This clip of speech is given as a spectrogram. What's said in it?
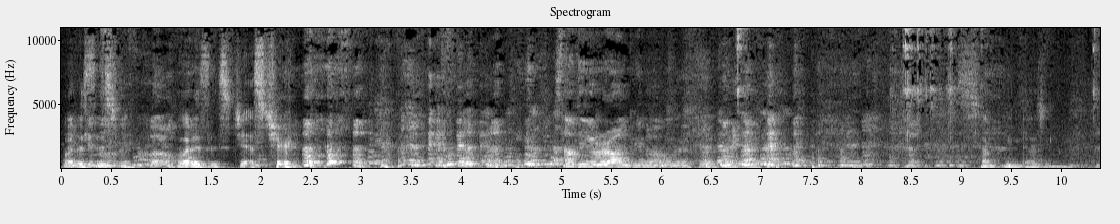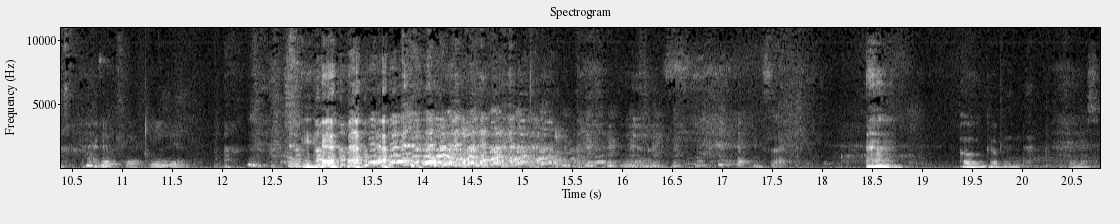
what does this mean? What is this gesture? Something wrong, you know. Something doesn't. Looks like Indian. Exactly. oh, Govinda. Yes.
